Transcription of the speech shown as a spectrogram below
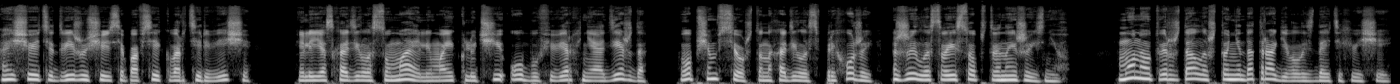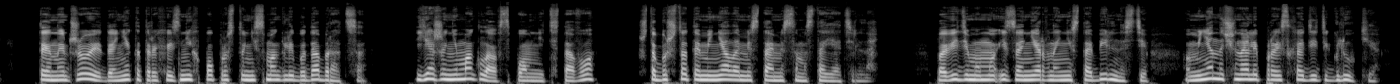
А еще эти движущиеся по всей квартире вещи. Или я сходила с ума, или мои ключи, обувь и верхняя одежда, в общем, все, что находилось в прихожей, жило своей собственной жизнью. Мона утверждала, что не дотрагивалась до этих вещей. Тен и Джои до некоторых из них попросту не смогли бы добраться. Я же не могла вспомнить того, чтобы что-то меняло местами самостоятельно. По-видимому, из-за нервной нестабильности у меня начинали происходить глюки —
